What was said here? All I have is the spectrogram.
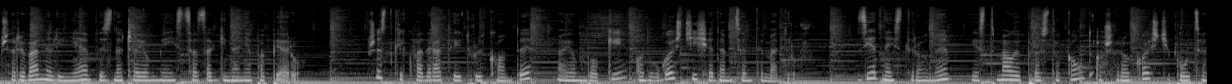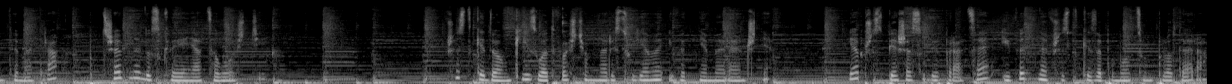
Przerywane linie wyznaczają miejsca zaginania papieru. Wszystkie kwadraty i trójkąty mają boki o długości 7 cm. Z jednej strony jest mały prostokąt o szerokości 0,5 cm, potrzebny do sklejenia całości. Wszystkie domki z łatwością narysujemy i wytniemy ręcznie. Ja przyspieszę sobie pracę i wytnę wszystkie za pomocą plotera.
